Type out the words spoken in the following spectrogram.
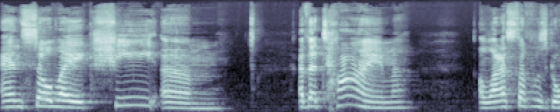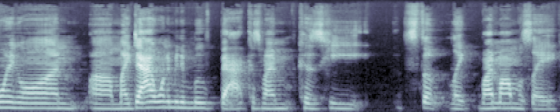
And so like she um at the time a lot of stuff was going on. Um my dad wanted me to move back cuz my cuz he stuff like my mom was like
